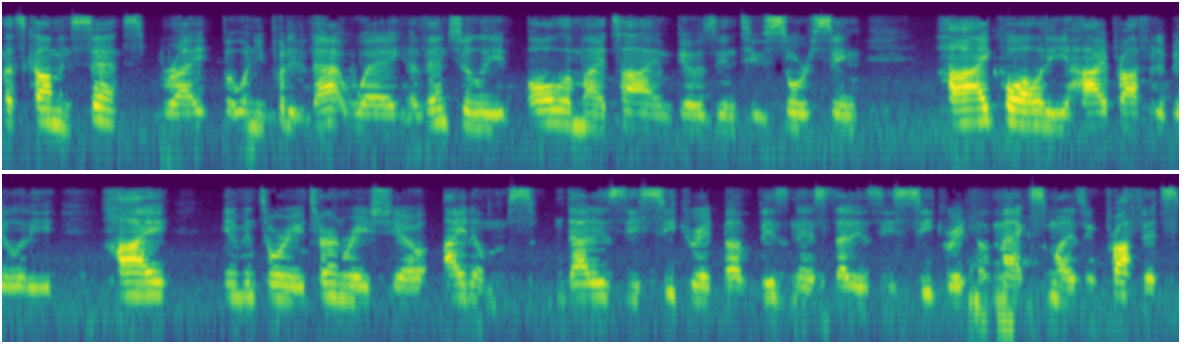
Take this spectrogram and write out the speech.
that's common sense, right? But when you put it that way, eventually all of my time goes into sourcing high quality, high profitability, high inventory turn ratio items. That is the secret of business. That is the secret of maximizing profits.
